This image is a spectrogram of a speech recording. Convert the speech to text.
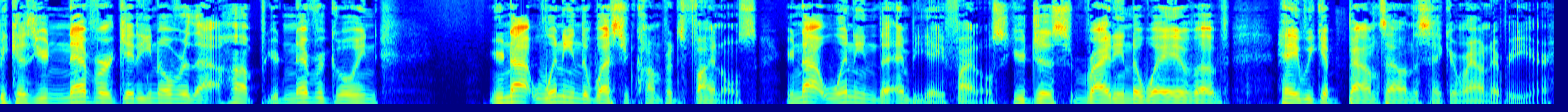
because you're never getting over that hump. You're never going. You're not winning the Western Conference Finals. You're not winning the NBA Finals. You're just riding the wave of, hey, we get bounced out in the second round every year.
